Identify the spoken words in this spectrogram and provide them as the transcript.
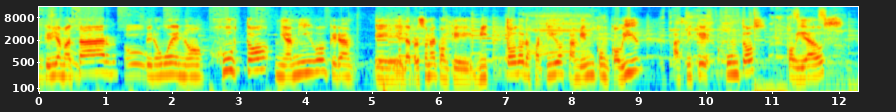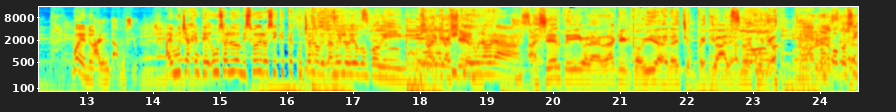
Me quería matar. Oh. Pero bueno, justo mi amigo, que era eh, la persona con que vi todos los partidos, también con COVID. Así que juntos, covidados, Bueno, alentamos. igual. hay mucha gente. Un saludo a mi suegro, si es que está escuchando, que también lo vio con COVID. ¿Sabés que Quique, ayer- un abrazo. Ayer te digo la verdad que el COVID ha hecho un festival el 9 de julio. Un poco sí.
